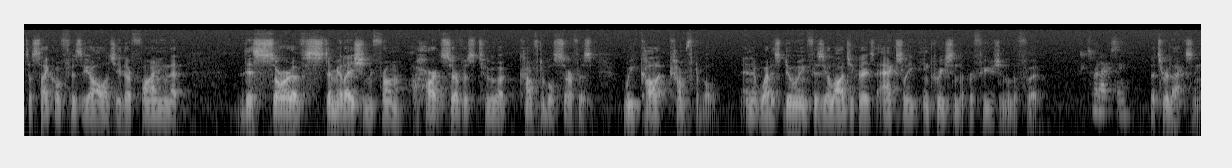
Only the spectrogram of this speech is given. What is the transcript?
to psychophysiology, they're finding that this sort of stimulation from a hard surface to a comfortable surface, we call it comfortable. And that what it's doing physiologically is actually increasing the perfusion of the foot. It's relaxing. It's relaxing.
